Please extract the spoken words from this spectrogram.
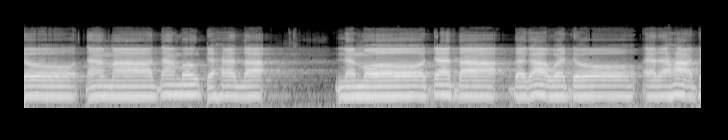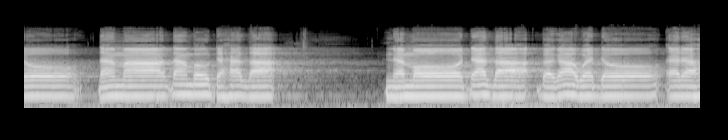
တောသမ္မာသမ္ဗုဒ္ဓဟတနမောတတ္တဗဂဝတောအရဟတောသမ္မာသမ္ဗုဒ္ဓဟတ နမောတတ္တဗဂဝတောအရဟ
